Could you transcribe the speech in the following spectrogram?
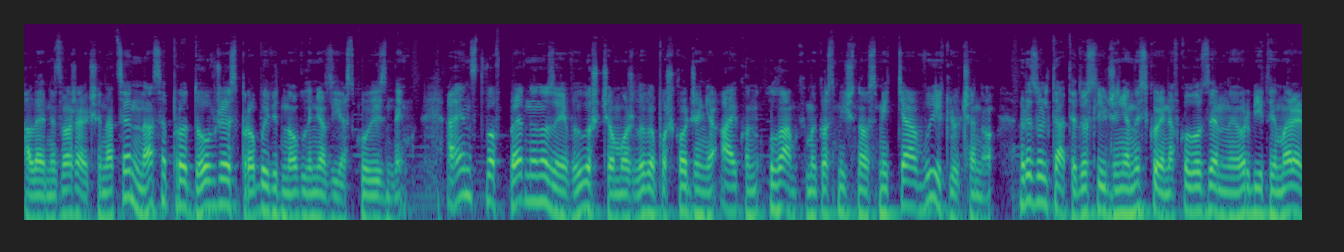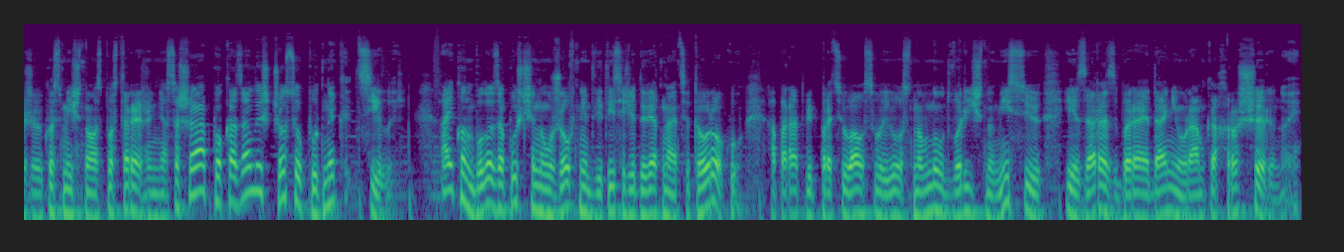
Але незважаючи на це, НАСА продовжує спроби відновлення зв'язку із ним. Агентство впевнено заявило, що можливе пошкодження Icon уламками космічного сміття виключено. Результати дослідження низької навколоземної орбіти мережею космічного спостереження США показали, що супутник цілий. Icon було запущено у жовтні 2019 року. Апарат відпрацював свою основну дворічну місію і зараз збирає дані у рамках розширеної.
